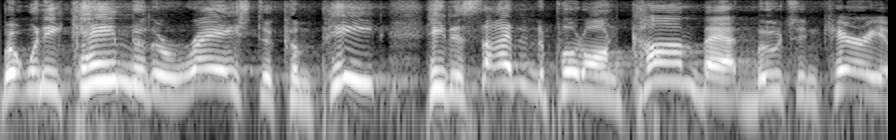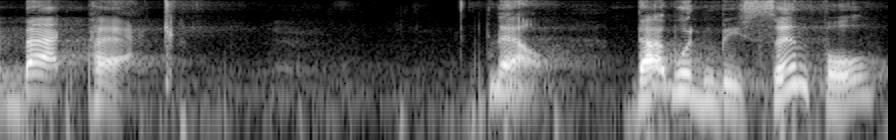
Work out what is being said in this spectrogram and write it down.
but when he came to the race to compete, he decided to put on combat boots and carry a backpack. Now, that wouldn't be sinful.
